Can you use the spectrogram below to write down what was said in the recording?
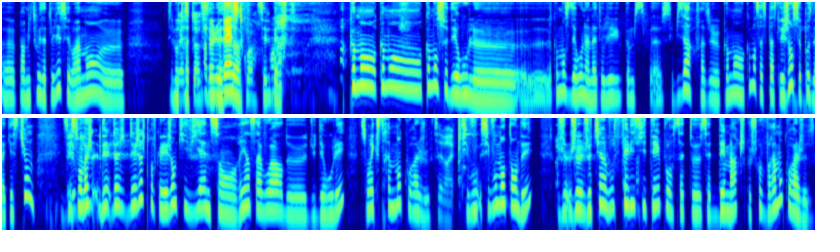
euh, parmi tous les ateliers, c'est vraiment euh, C'est le notre best-of. atel- Ah c'est bah, le best, quoi. C'est le best. comment, comment, comment se déroule euh, comment se déroule un atelier comme c'est bizarre. Enfin je- comment comment ça se passe? Les gens se posent la question. Ils Mais sont oui. vach- déjà, déjà, je trouve que les gens qui viennent sans rien savoir de- du déroulé sont extrêmement courageux. C'est vrai. si vous si vous m'entendez je, je- je tiens à vous féliciter pour cette, euh, cette démarche que je trouve vraiment courageuse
